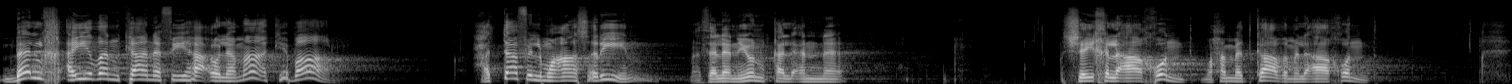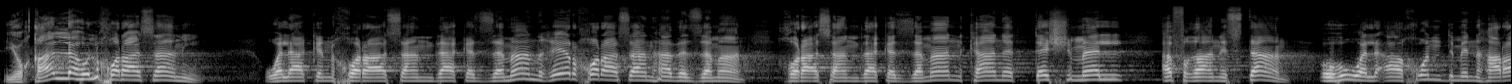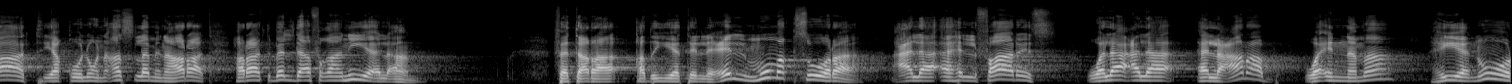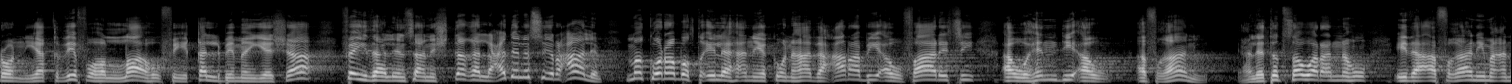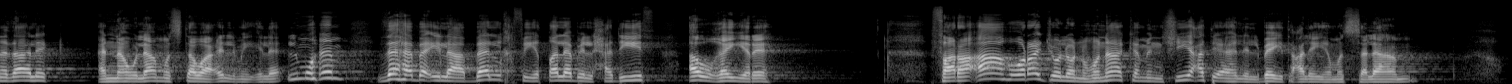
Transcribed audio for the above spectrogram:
بلخ أيضا كان فيها علماء كبار حتى في المعاصرين. مثلا ينقل أن الشيخ الاخند محمد كاظم الاخند يقال له الخراساني. ولكن خراسان ذاك الزمان غير خراسان هذا الزمان. خراسان ذاك الزمان كانت تشمل أفغانستان وهو الآخند من هرات يقولون أصلا من هرات. هرات بلدة أفغانية الآن. فترى قضية العلم مو مقصورة على أهل فارس ولا على العرب وإنما هي نور يقذفه الله في قلب من يشاء فإذا الإنسان اشتغل عدل يصير عالم. ماكو ربط إلى أن يكون هذا عربي أو فارسي أو هندي أو أفغاني. يعني لا تتصور أنه إذا أفغاني معنى ذلك أنه لا مستوى علمي إليه. المهم ذهب إلى بلخ في طلب الحديث أو غيره. فرآه رجل هناك من شيعة أهل البيت عليهم السلام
